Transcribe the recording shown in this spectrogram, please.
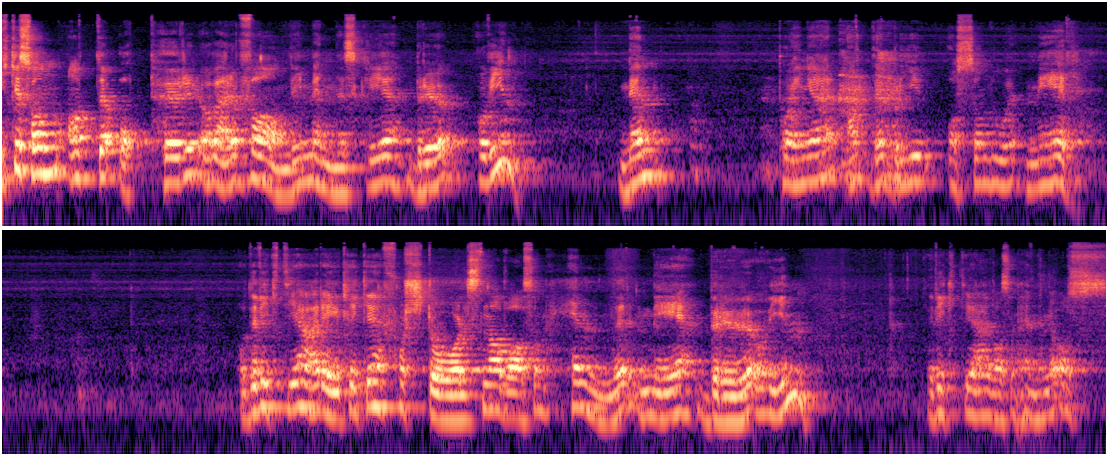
Ikke sånn at det opphører å være vanlig menneskelige brød og vin. Men poenget er at det blir også noe mer. Og det viktige er egentlig ikke forståelsen av hva som hender med brødet og vinen. Det viktige er hva som hender med oss.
